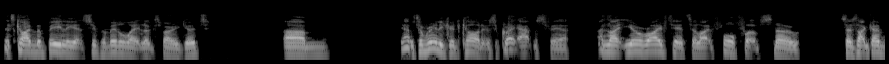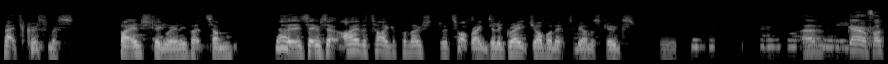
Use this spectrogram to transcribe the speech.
This guy Mbilli at super middleweight looks very good. Um, yeah, it was a really good card. It was a great atmosphere. And like you arrived here to like four foot of snow. So it's like going back to Christmas. Quite interesting, really. But, um, no, it was of the Tiger Promotions a top ranked, Did a great job on it, to be honest, Cougs. Um, Gareth, I'll,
